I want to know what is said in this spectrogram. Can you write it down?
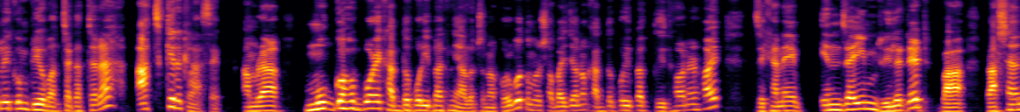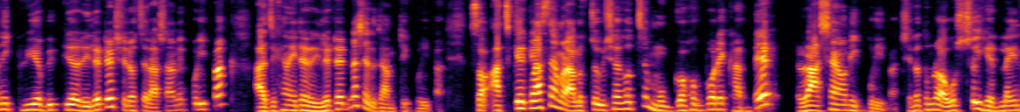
আলাইকুম, প্রিয় বাচ্চা কাচ্চারা আজকের ক্লাসে আমরা মুখ গহ্বরে খাদ্য পরিপাক নিয়ে আলোচনা করব। তোমরা সবাই জানো খাদ্য পরিপাক দুই ধরনের হয়। যেখানে এনজাইম রিলেটেড বা রাসায়নিক ক্রিয়া বিক্রিয়া রিলেটেড সেটা হচ্ছে রাসায়নিক পরিপাক, আর যেখানে এটা রিলেটেড না, সেটা যান্ত্রিক পরিপাক। সো আজকের ক্লাসে আমার আলোচ্য বিষয় হচ্ছে মুখ গহ্বরে খাদ্যের রাসায়নিক পরিপাক। সেটা তোমরা অবশ্যই হেডলাইন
